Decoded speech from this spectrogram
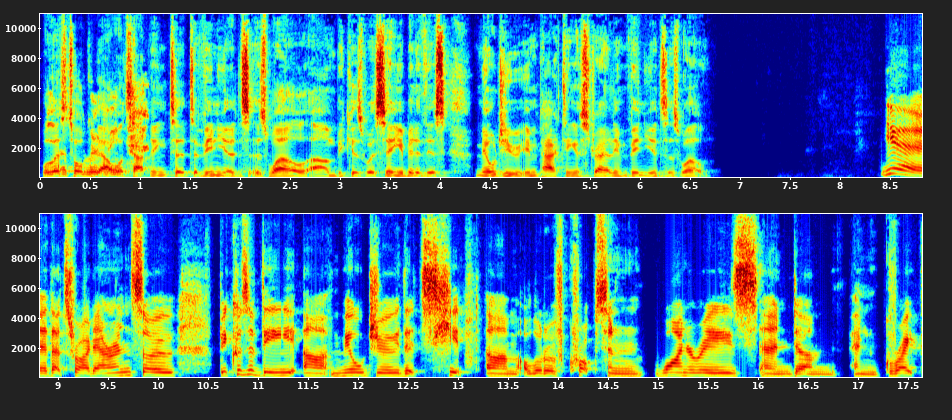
Well, let's Absolutely. talk about what's happening to, to vineyards as well, um, because we're seeing a bit of this mildew impacting Australian vineyards as well. Yeah, that's right, Aaron. So, because of the uh, mildew that's hit um, a lot of crops and wineries and um, and grape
